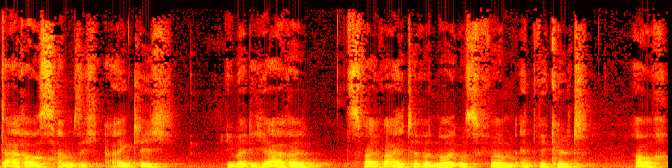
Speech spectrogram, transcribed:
daraus haben sich eigentlich über die Jahre zwei weitere Neugusfirmen entwickelt, auch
